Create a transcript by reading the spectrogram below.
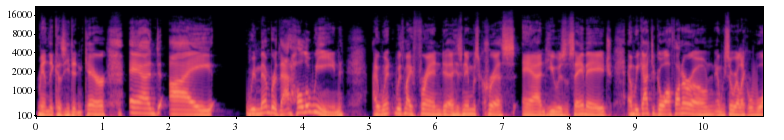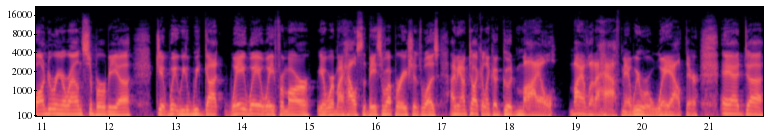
mainly because he didn't care. And I remember that Halloween, I went with my friend. Uh, his name was Chris, and he was the same age. And we got to go off on our own. And we so we were like wandering around suburbia. We, we, we got way, way away from our, you know, where my house, the base of operations was. I mean, I'm talking like a good mile mile and a half, man. We were way out there. And uh,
